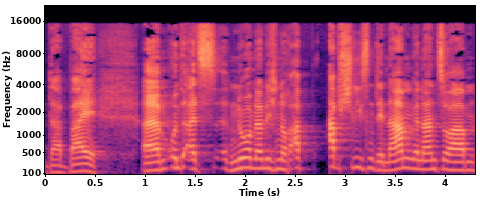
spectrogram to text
dabei. Ähm, und als nur um nämlich noch ab, abschließend den Namen genannt zu haben,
